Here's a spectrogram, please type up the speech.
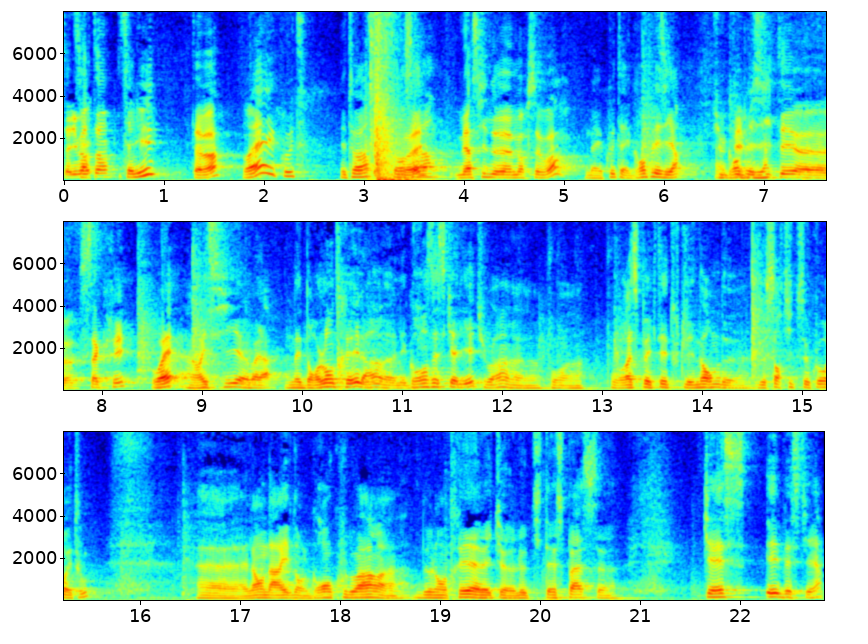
Salut Martin, Salut ça va? Ouais, écoute. Et toi? Comment Ouais, ça va? Merci de me recevoir. Bah écoute, avec grand plaisir. Tu me grand plaisir. visiter euh, Sacré. Ouais, alors ici, euh, voilà, on est dans l'entrée, là, euh, les grands escaliers, tu vois, pour, pour respecter toutes les normes de, de sortie de secours et tout. Là, on arrive dans le grand couloir de l'entrée avec le petit espace caisse et vestiaire.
